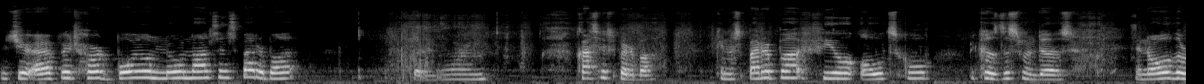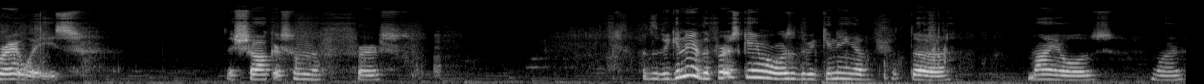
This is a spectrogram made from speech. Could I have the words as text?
It's your average hard boiled no nonsense spider bot. Spider Norm. Classic spider bot. Can a spider bot feel old school? Because this one does. In all the right ways. The shockers from the first. Was the beginning of the first game or was it the beginning of the Miles one?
